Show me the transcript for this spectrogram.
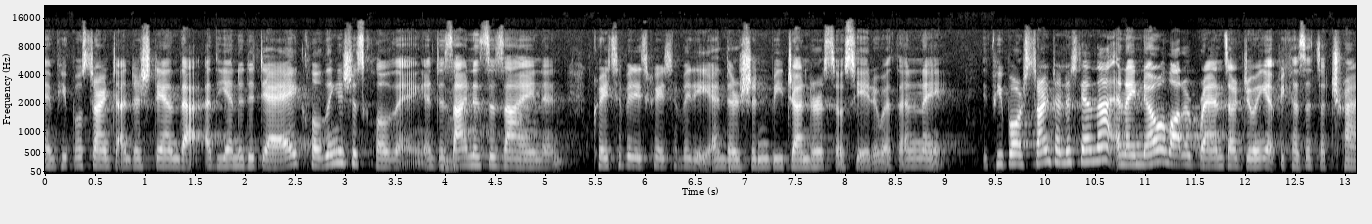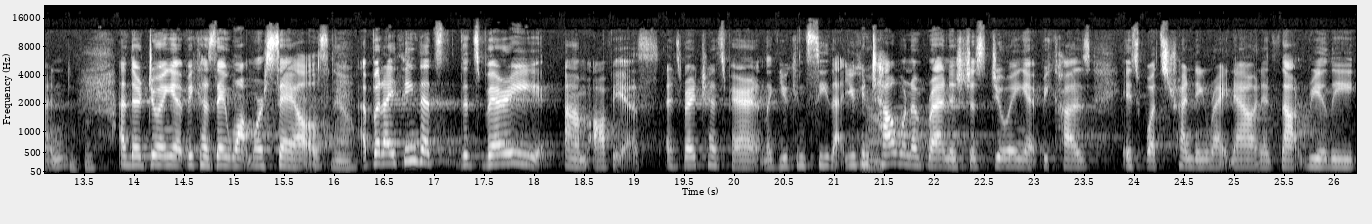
and people starting to understand that at the end of the day, clothing is just clothing and design is design and creativity is creativity and there shouldn't be gender associated with it. And I, people are starting to understand that and i know a lot of brands are doing it because it's a trend and they're doing it because they want more sales Yeah. but i think that's that's very um, obvious it's very transparent like you can see that you can Yeah. tell when a brand is just doing it because it's what's trending right now and it's not really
